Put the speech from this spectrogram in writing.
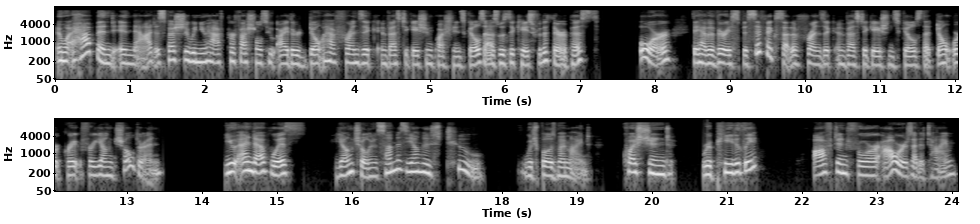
And what happened in that, especially when you have professionals who either don't have forensic investigation questioning skills, as was the case for the therapists, or they have a very specific set of forensic investigation skills that don't work great for young children, you end up with young children, some as young as two, which blows my mind, questioned repeatedly often for hours at a time,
